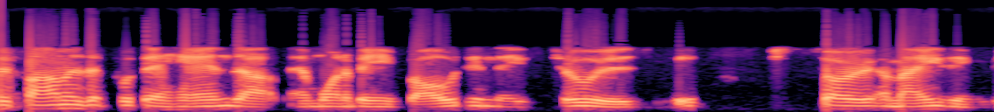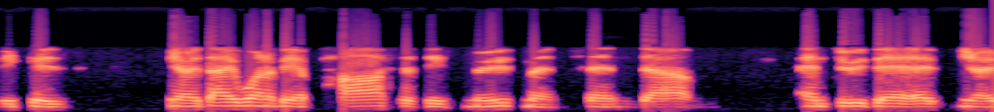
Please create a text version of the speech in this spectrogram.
the farmers that put their hands up and want to be involved in these tours, it's so amazing because you know, they want to be a part of this movement and um, and do their you know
